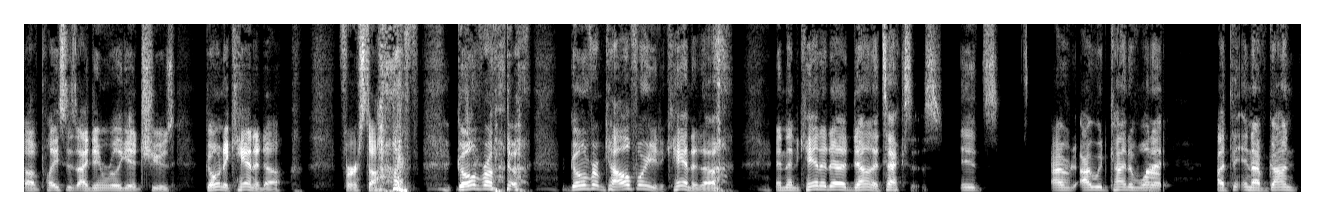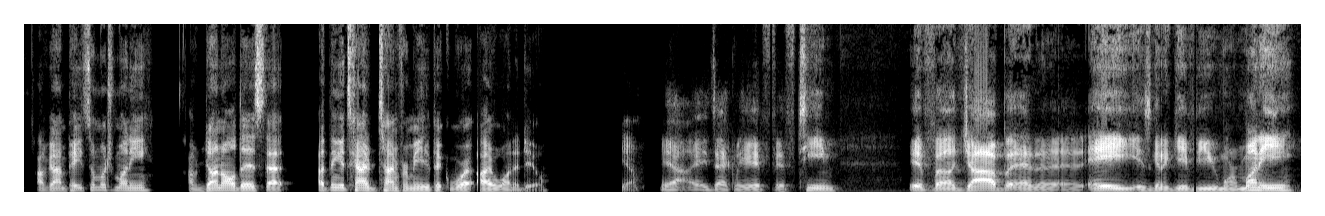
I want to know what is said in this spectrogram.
of places I didn't really get to choose, going to Canada, first off, going from going from California to Canada, and then Canada down to Texas. It's I I would kind of want to. I think, and I've gone I've gotten paid so much money. I've done all this that I think it's kind of time for me to pick what I want to do. Yeah, yeah, exactly. If if team if a job at a, a is going to give you more money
